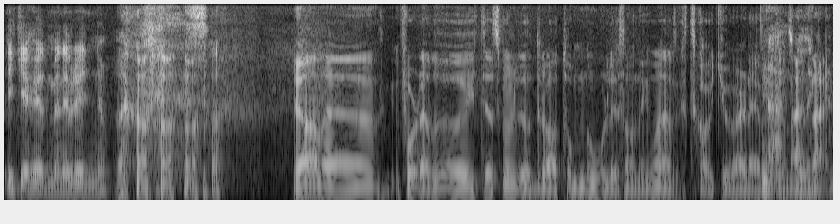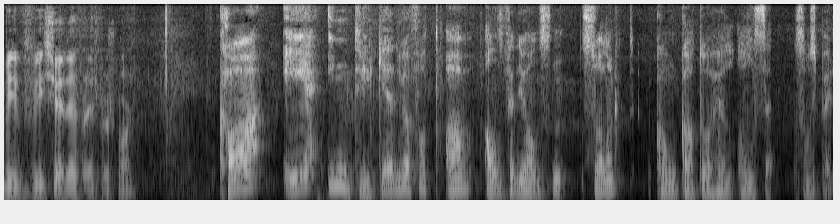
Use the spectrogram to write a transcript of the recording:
Ikke i høyden, men i bredden. Ja. Ja, det er fordel å ikke skulle jo dra Tom Nordli-sammenheng, men jeg skal jo ikke gjøre det. Nei, nei, nei, vi, vi kjører flere spørsmål. Hva er inntrykket du har fått av Alfred Johansen så langt? Kong Cato Holse som spør.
